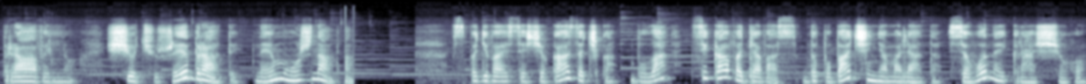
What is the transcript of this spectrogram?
Правильно, що чуже брати не можна. Сподіваюся, що казочка була цікава для вас. До побачення, малята, всього найкращого.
